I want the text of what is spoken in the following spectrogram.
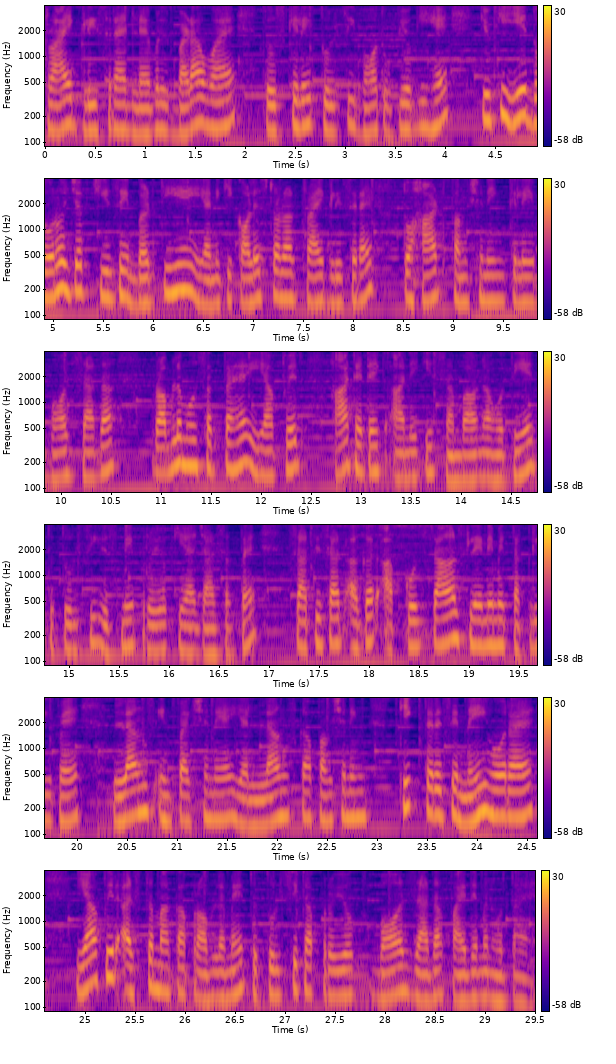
ट्राईग्लिसराइड लेवल बढ़ा हुआ है तो उसके लिए तुलसी बहुत उपयोगी है, क्योंकि ये दोनों जब चीज़ें बढ़ती हैं, यानी कि कोलेस्ट्रॉल और ट्राईग्लिसराइड तो हार्ट फंक्शनिंग के लिए बहुत ज़्यादा प्रॉब्लम हो सकता है या फिर हार्ट अटैक आने की संभावना होती है तो तुलसी इसमें प्रयोग किया जा सकता है। साथ ही साथ अगर आपको सांस लेने में तकलीफ़ है लंग्स इन्फेक्शन है या लंग्स का फंक्शनिंग ठीक तरह से नहीं हो रहा है, या फिर अस्थमा का प्रॉब्लम है तो तुलसी का प्रयोग बहुत ज़्यादा फ़ायदेमंद होता है।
